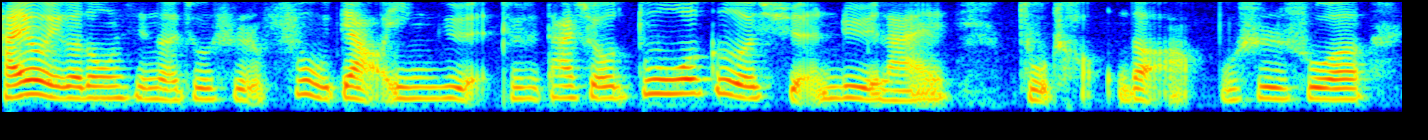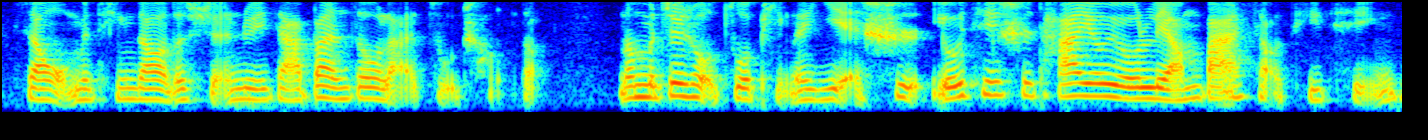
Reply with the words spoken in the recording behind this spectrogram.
还有一个东西呢，就是复调音乐，就是它是由多个旋律来组成的啊，不是说像我们听到的旋律加伴奏来组成的。那么这首作品呢，也是，尤其是它又有两把小提琴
